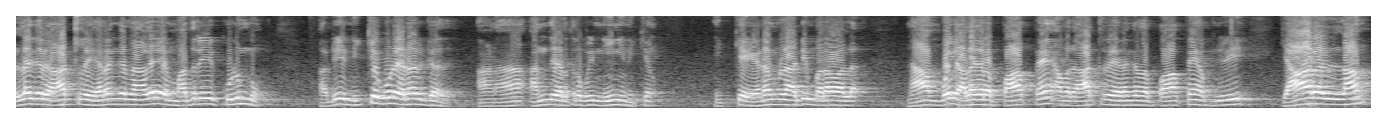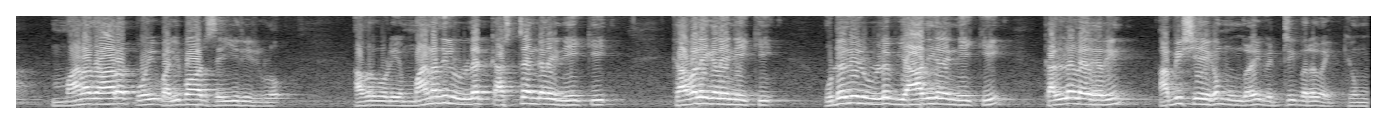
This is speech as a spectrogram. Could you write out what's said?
அழகர் ஆற்றில் இறங்குனாலே மதுரையை குலுங்கும். அப்படியே நிற்க கூட இடம் இருக்காது. ஆனால் அந்த இடத்துல போய் நீங்கள் நிற்கணும் நிற்க இடம் இல்லாட்டியும் பரவாயில்ல. நான் போய் அழகரை பார்ப்பேன் அவர் ஆற்றில் இறங்குறத பார்ப்பேன் அப்படின்னு சொல்லி யாரெல்லாம் மனதார போய் வழிபாடு செய்கிறீர்களோ அவர்களுடைய மனதில் உள்ள கஷ்டங்களை நீக்கி கவலைகளை நீக்கி உடலில் உள்ள வியாதிகளை நீக்கி கள்ளழகரின் அபிஷேகம் உங்களை வெற்றி பெற வைக்கும்.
